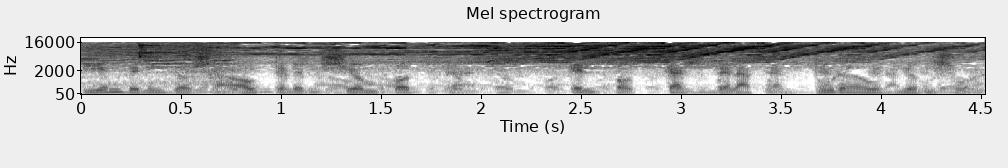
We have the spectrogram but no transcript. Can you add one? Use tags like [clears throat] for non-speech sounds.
Bienvenidos a O Televisión Podcast, el podcast de la cultura audiovisual.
